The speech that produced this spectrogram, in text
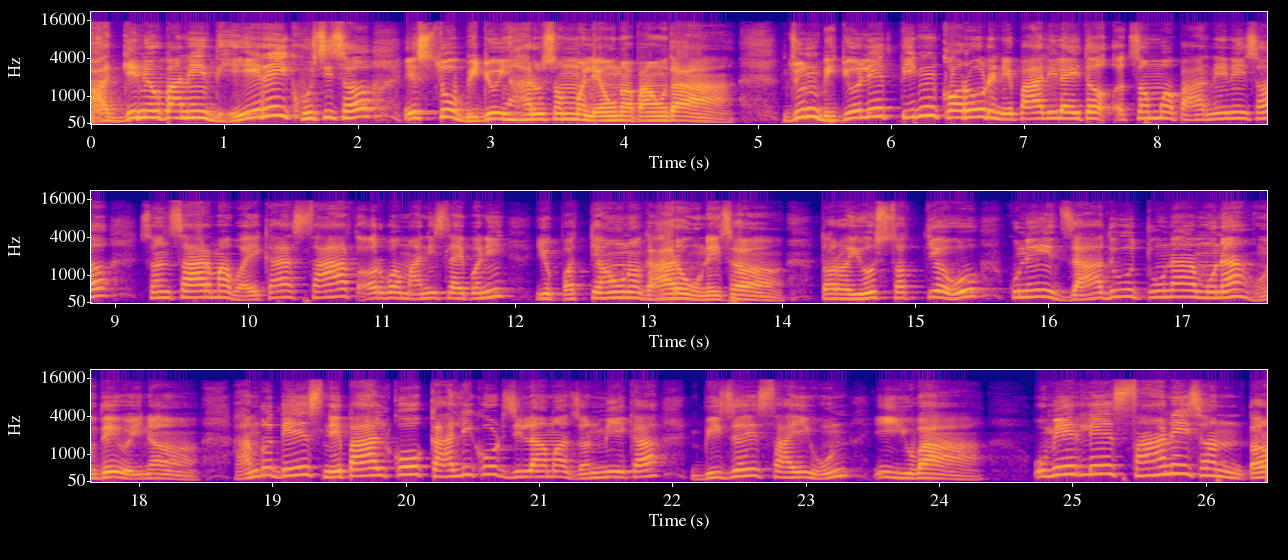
भाग्य नेउपाने धेरै खुसी छ यस्तो भिडियो यहाँहरूसम्म ल्याउन पाउँदा। जुन भिडियोले तिन करोड नेपालीलाई त अचम्म पार्ने नै छ संसारमा भएका सात अर्ब मानिसलाई पनि यो पत्याउन गाह्रो हुनेछ। तर यो सत्य हो कुनै जादु टुना मुना हुँदै होइन। हाम्रो देश नेपालको कालीकोट जिल्लामा जन्मिएका विजय साई हुन् यी युवा। उमेरले सानै छन् तर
